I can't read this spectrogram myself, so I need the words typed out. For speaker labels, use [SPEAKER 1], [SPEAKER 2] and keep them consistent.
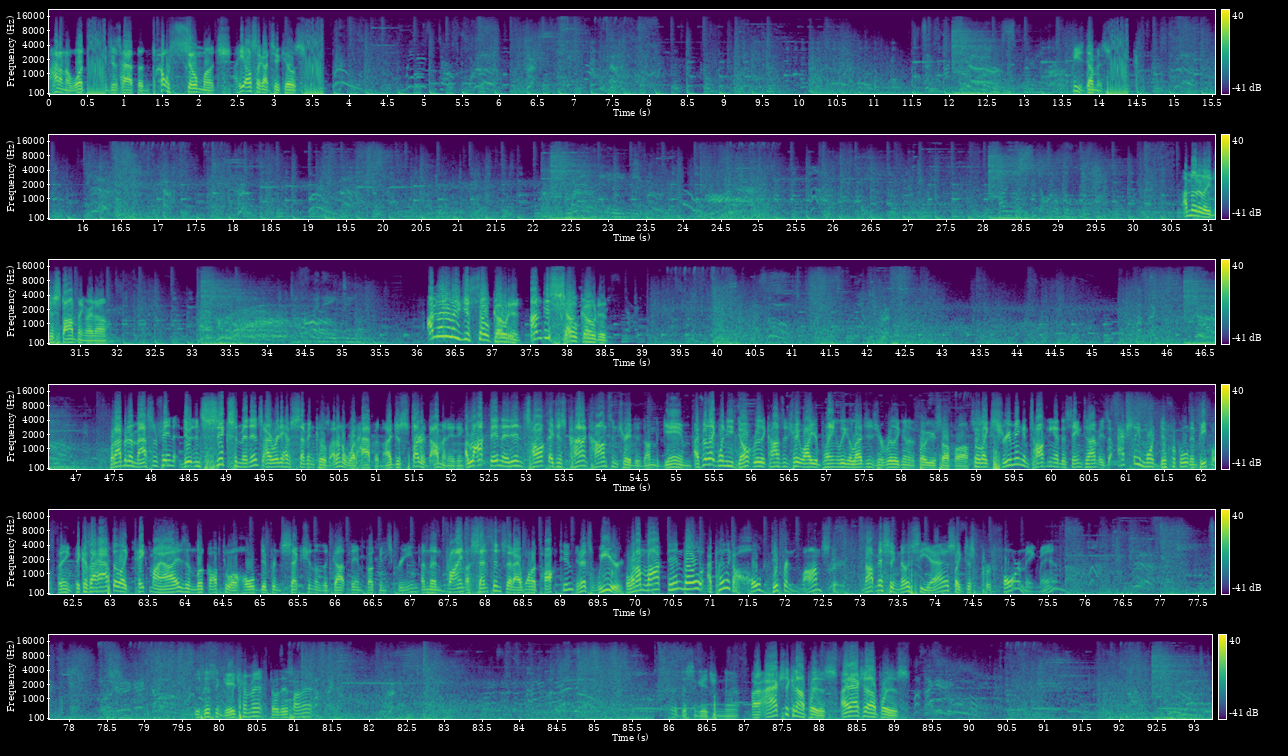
[SPEAKER 1] I don't know what just happened. That was so much. He also got two kills. He's dumb as I'm literally just stomping right now. I'm literally just so goaded. I'm just so goaded. What happened to Master Fiend? Dude, in six minutes, I already have seven kills. I don't know what happened. I just started dominating. I locked in, I didn't talk, I just kind of concentrated on the game. I feel like when you don't really concentrate while you're playing League of Legends, you're really going to throw yourself off. So, like, streaming and talking at the same time is actually more difficult than people think. Because I have to, like, take my eyes and look off to a whole different section of the goddamn fucking screen. And then find a sentence that I want to talk to. And it's weird. But when I'm locked in, bro, I play like a whole different monster. Not missing no CS, like, just performing, man. Just disengage from it. Throw this on it. I'm gonna disengage from that. I I actually cannot play this. I actually cannot play this.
